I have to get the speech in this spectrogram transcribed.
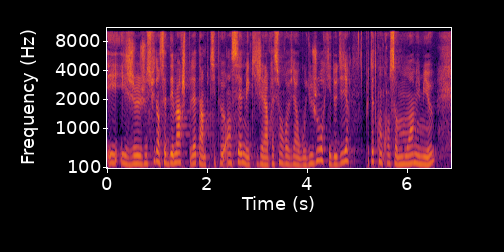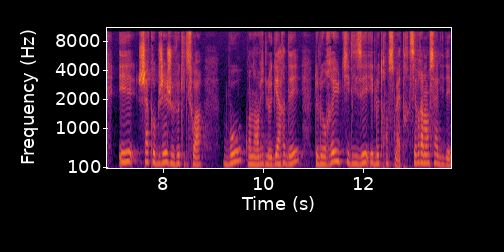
Et, je, je, suis dans cette démarche peut-être un petit peu ancienne, mais qui, j'ai l'impression, revient au goût du jour, qui est de dire peut-être qu'on consomme moins, mais mieux. Et chaque objet, je veux qu'il soit beau, qu'on a envie de le garder, de le réutiliser et de le transmettre. C'est vraiment ça l'idée.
